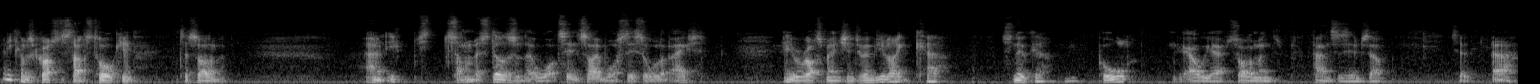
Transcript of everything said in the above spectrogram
And he comes across and starts talking to Solomon. And he, Solomon still doesn't know what's inside, what's this all about. And Ross mentioned to him, do you like uh, snooker, pool? Oh yeah, Solomon fancies himself. He said, ah,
